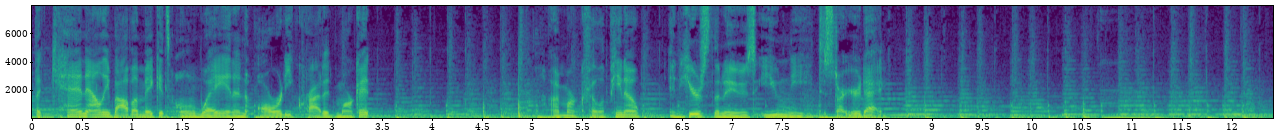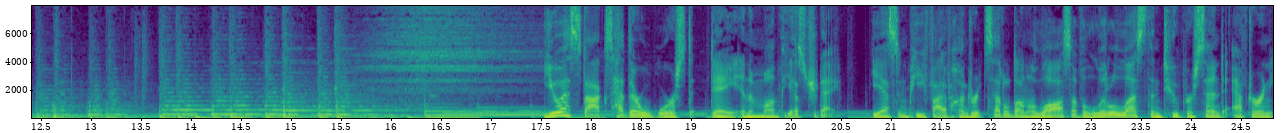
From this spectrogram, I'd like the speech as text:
But can Alibaba make its own way in an already crowded market? I'm Marc Filippino, and here's the news you need to start your day. US stocks had their worst day in a month yesterday. The S&P 500 settled on a loss of a little less than 2% after an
